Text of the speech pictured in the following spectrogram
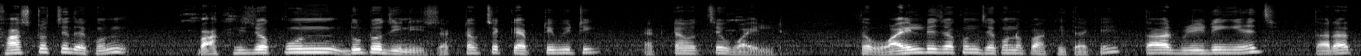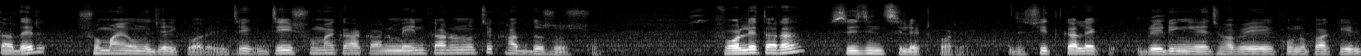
ফার্স্ট হচ্ছে দেখুন, পাখি যখন দুটো জিনিস, একটা হচ্ছে ক্যাপটিভিটি একটা হচ্ছে ওয়াইল্ড তো ওয়াইল্ডে যখন যে কোনো পাখি থাকে, তার ব্রিডিং এজ তারা তাদের সময় অনুযায়ী করে। যে, যেই সময় কারণ মেন কারণ হচ্ছে খাদ্যশস্য। ফলে তারা সিজন সিলেক্ট করে। যে শীতকালে ব্রিডিং এজ হবে, কোনো পাখির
